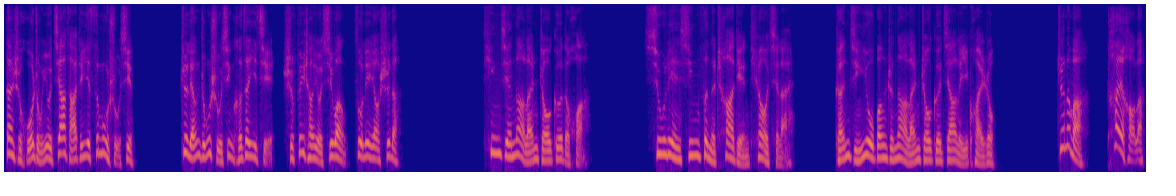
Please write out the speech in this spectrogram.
但是火种又夹杂着一丝木属性，这两种属性合在一起是非常有希望做炼药师的。听见纳兰朝歌的话。修炼兴奋的差点跳起来，赶紧又帮着纳兰朝歌加了一块肉。真的吗？太好了，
